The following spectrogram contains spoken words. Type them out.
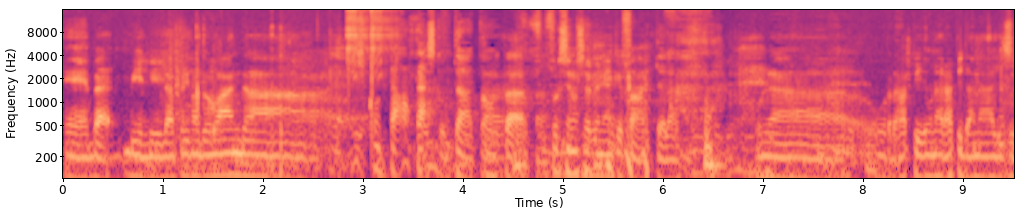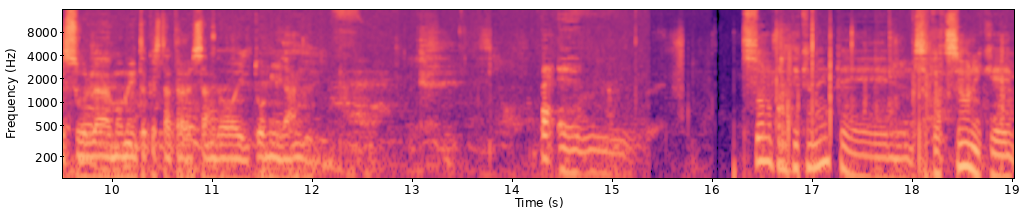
E beh, Billy, la prima domanda Scontata. è scontata, Scontata. forse non serve neanche fartela. Una, un rapido- una rapida analisi sul momento che sta attraversando il tuo Milan. Beh, ehm, sono praticamente ehm, situazioni che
